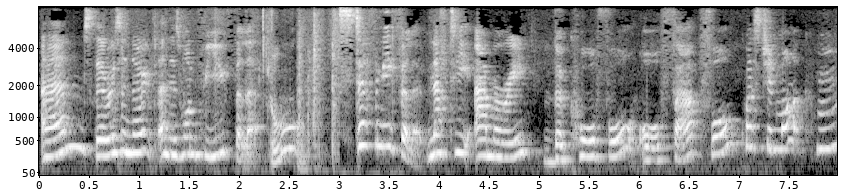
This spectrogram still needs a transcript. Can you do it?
and there is a note, and there's one for you, Philip. Ooh. Stephanie Philip, Natty Amory, the Core Four or Fab Four? Question mark. Hmm.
